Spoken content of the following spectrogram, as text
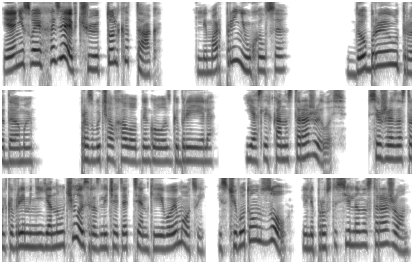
и они своих хозяев чуют только так. Лемар принюхался. «Доброе утро, дамы!» — прозвучал холодный голос Габриэля. Я слегка насторожилась. Все же за столько времени я научилась различать оттенки его эмоций. Из чего-то он зол или просто сильно насторожен.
